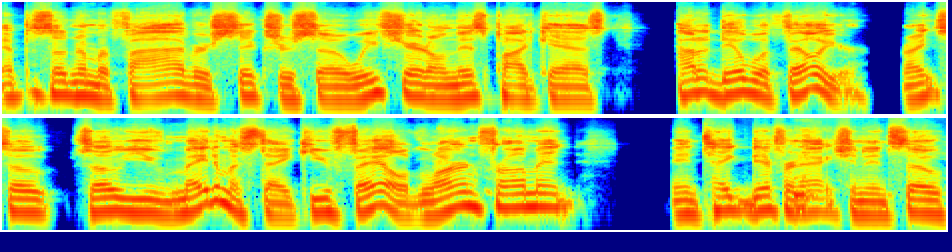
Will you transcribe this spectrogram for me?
episode number five or six or so. We've shared on this podcast how to deal with failure, right? So, so you've made a mistake, you failed, learn from it, and take different mm-hmm. action. And so,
